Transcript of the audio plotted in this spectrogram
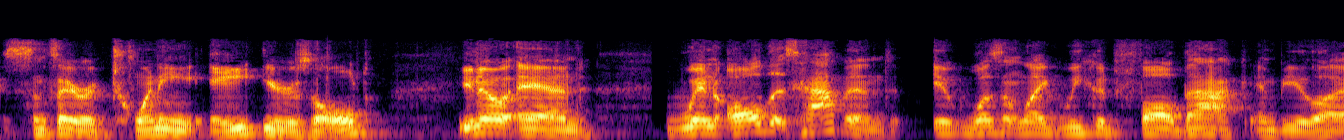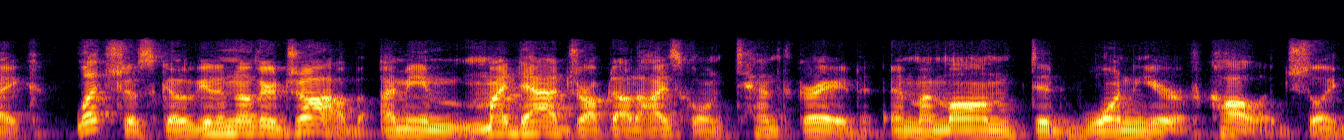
since they were 28 years old you know and when all this happened it wasn't like we could fall back and be like let's just go get another job. I mean my dad dropped out of high school in 10th grade and my mom did one year of college. Like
